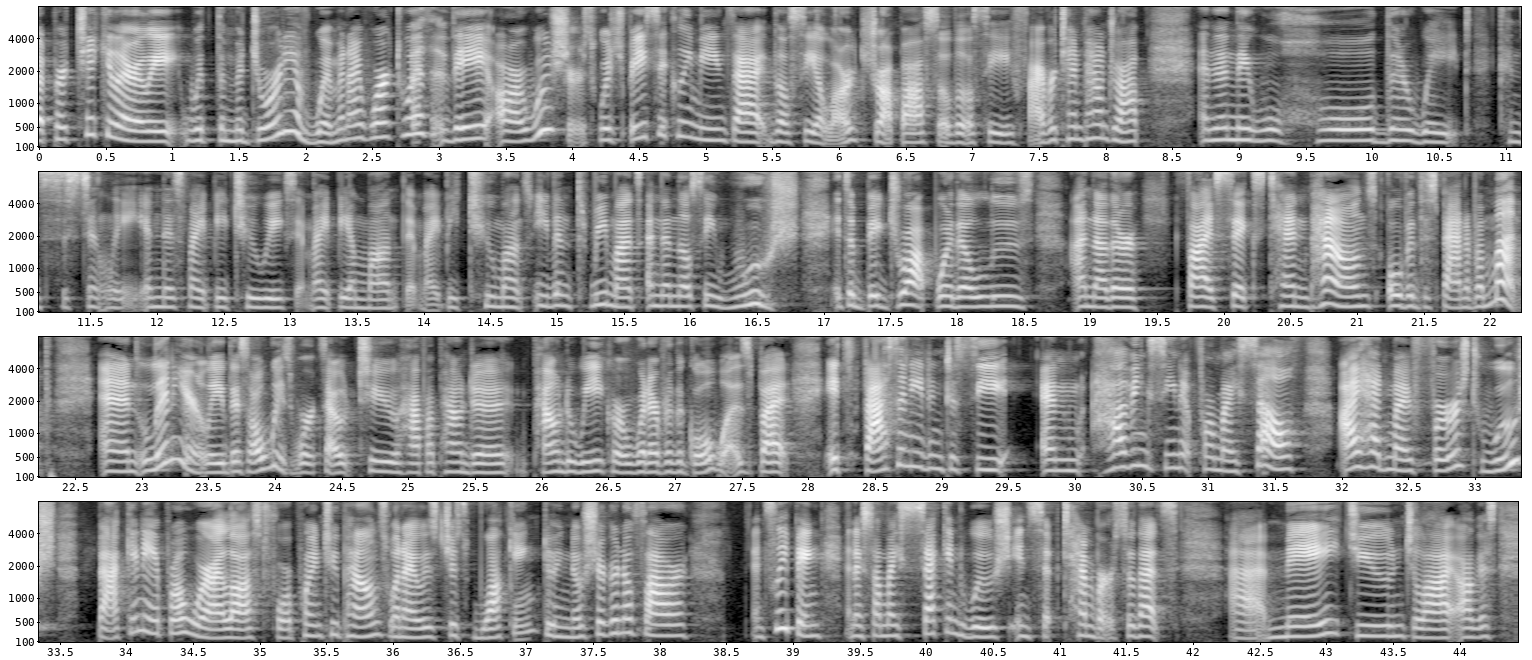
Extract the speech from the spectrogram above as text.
But particularly with the majority of women I've worked with, they are whooshers, which basically means that they'll see a large drop off. So they'll see five or 10 pound drop, and then they will hold their weight consistently. And this might be two weeks, it might be a month, it might be two months, even three months. And then they'll see whoosh, it's a big drop where they'll lose another five, six, ten pounds over the span of a month. And linearly, this always works out to half a pound a pound a week or whatever the goal was. But it's fascinating to see. And having seen it for myself, I had my first whoosh back in April where I lost 4.2 pounds when I was just walking, doing no sugar, no flour, and sleeping. And I saw my second whoosh in September. So that's uh, May, June, July, August.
